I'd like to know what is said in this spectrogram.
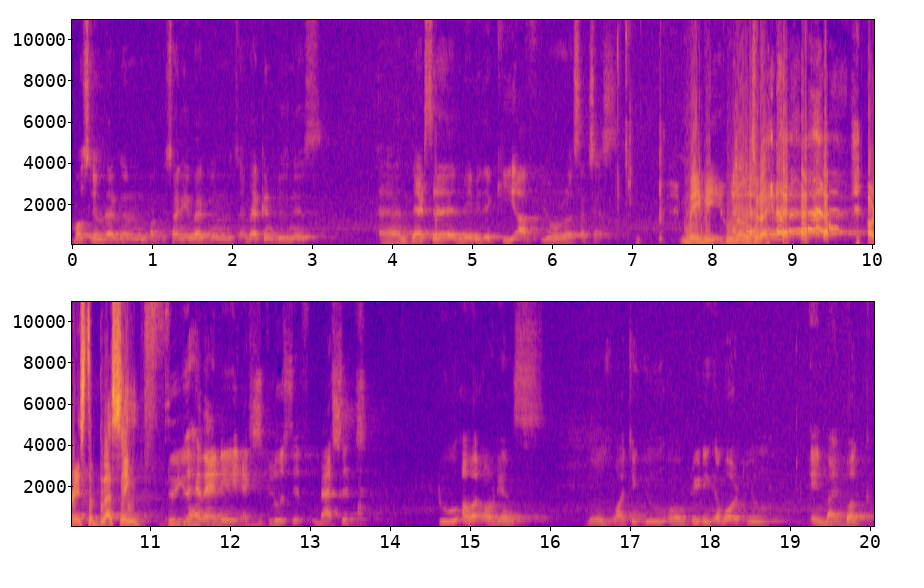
Muslim American, Pakistani Americans, American business, and that's uh, maybe the key of your success. Maybe, who knows, right? or it's the blessing. Do you have any exclusive message to our audience, those watching you or reading about you in my book?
